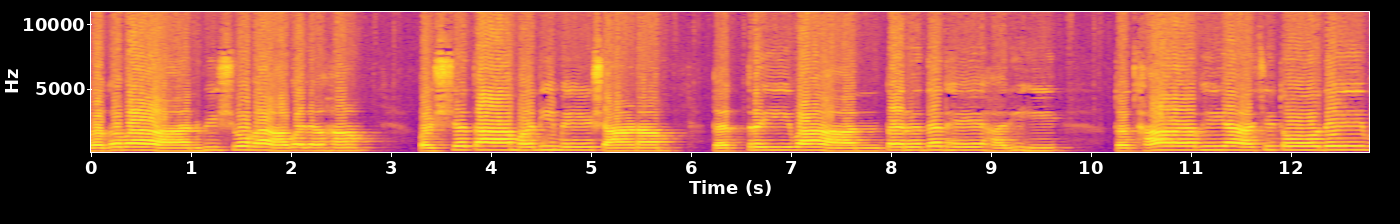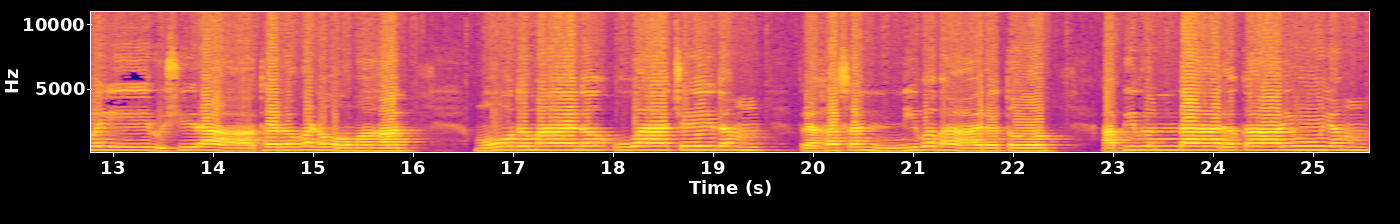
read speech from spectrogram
भगवान् विश्वभावनः। पश्यतामनिमेषाणाम् तत्रैवान्तर्दधे हरिः। तथाभियाचितो देवैरुषिराथर्वणो महान् मोदमान उवाचेदम् प्रहसन्निव भारत। अपि वृन्दारकायूयम्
